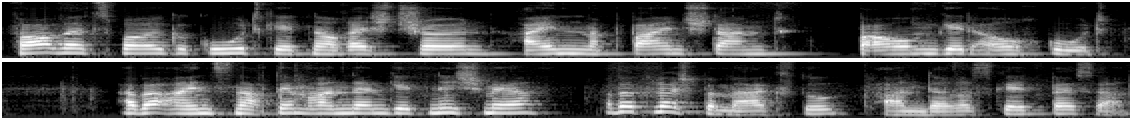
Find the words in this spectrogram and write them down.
Vorwärtsbeuge gut, geht noch recht schön, Einbeinstand, Baum geht auch gut aber eins nach dem anderen geht nicht mehr, aber vielleicht bemerkst du, anderes geht besser.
